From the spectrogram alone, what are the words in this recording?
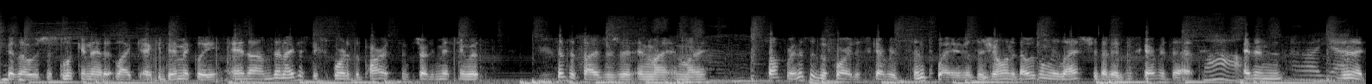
because I was just looking at it like academically. And um, then I just exported the parts and started messing with synthesizers in- in my in my software. And this is before I discovered synthwave as a genre. That was only last year that I discovered that. Wow. And then, uh, yeah. then it,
